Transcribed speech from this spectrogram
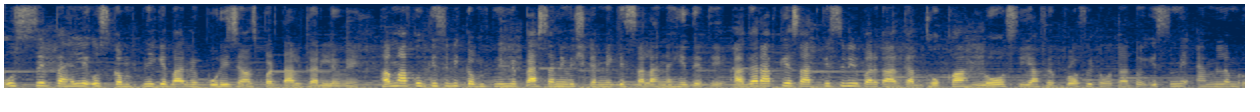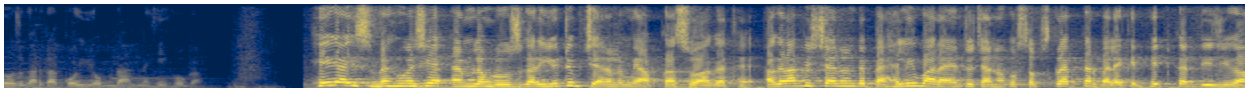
उससे पहले उस कंपनी के बारे में पूरी जाँच पड़ताल कर लेवें। हम आपको किसी भी कंपनी में पैसा निवेश करने की सलाह नहीं देते। अगर आपके साथ किसी भी प्रकार का धोखा लॉस या फिर प्रॉफिट होता है तो इसमें एमलम रोज़गार का कोई योगदान नहीं होगा। हे गाइस मैं हूँ अजय एमलम रोज़गार यूट्यूब चैनल में आपका स्वागत है। अगर आप इस चैनल पे पहली बार आए तो चैनल को सब्सक्राइब कर बेल आइकन हिट कर दीजिएगा,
